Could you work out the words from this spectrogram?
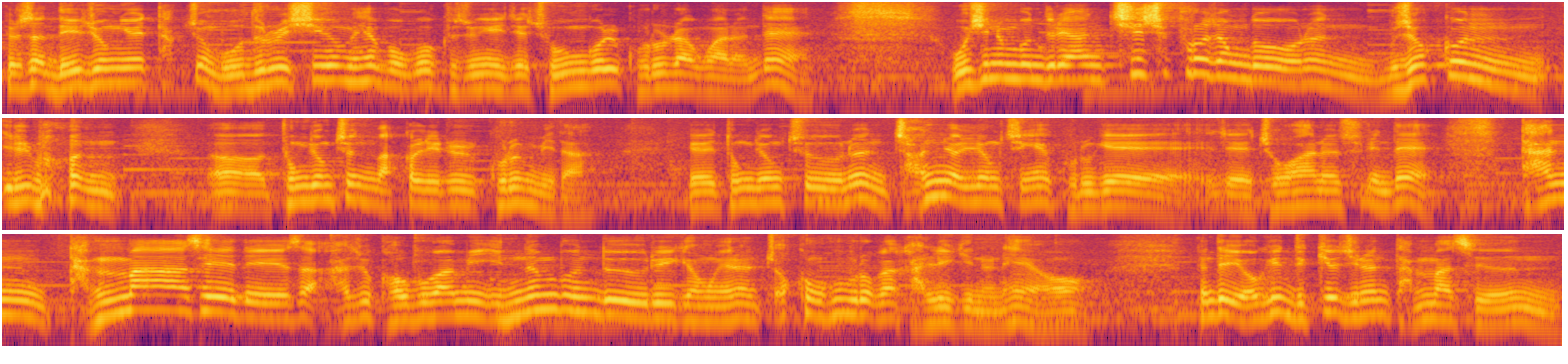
그래서 네 종류의 탁주 모두를 시음해보고 그 중에 이제 좋은 걸 고르라고 하는데 오시는 분들의 한 70% 정도는 무조건 일본 어, 동정춘 막걸리를 고릅니다. 예, 동정춘은 전 연령층에 고르게 이제 좋아하는 술인데 단 단맛에 대해서 아주 거부감이 있는 분들의 경우에는 조금 호불호가 갈리기는 해요. 근데 여기 느껴지는 단맛은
